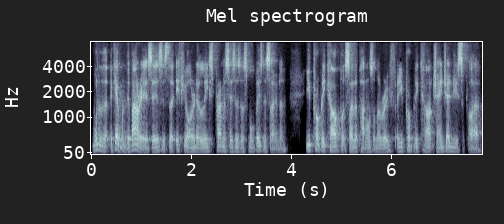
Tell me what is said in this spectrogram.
one of the again one of the barriers is is that if you're in a leased premises as a small business owner you probably can't put solar panels on the roof and you probably can't change energy supplier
